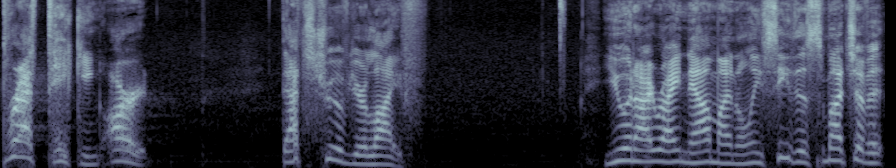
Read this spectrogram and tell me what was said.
breathtaking art. That's true of your life. You and I, right now, might only see this much of it.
